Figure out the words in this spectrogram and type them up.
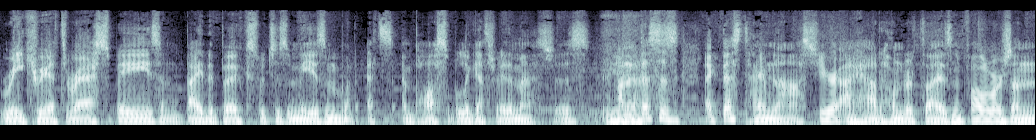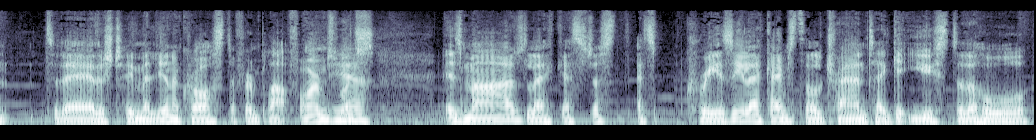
recreate the recipes and buy the books, which is amazing. But it's impossible to get through the messages. And this is like this time last year, I had hundred thousand followers, and today there's two million across different platforms, Yeah. which is mad. Like it's just it's crazy. Like I'm still trying to get used to the whole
